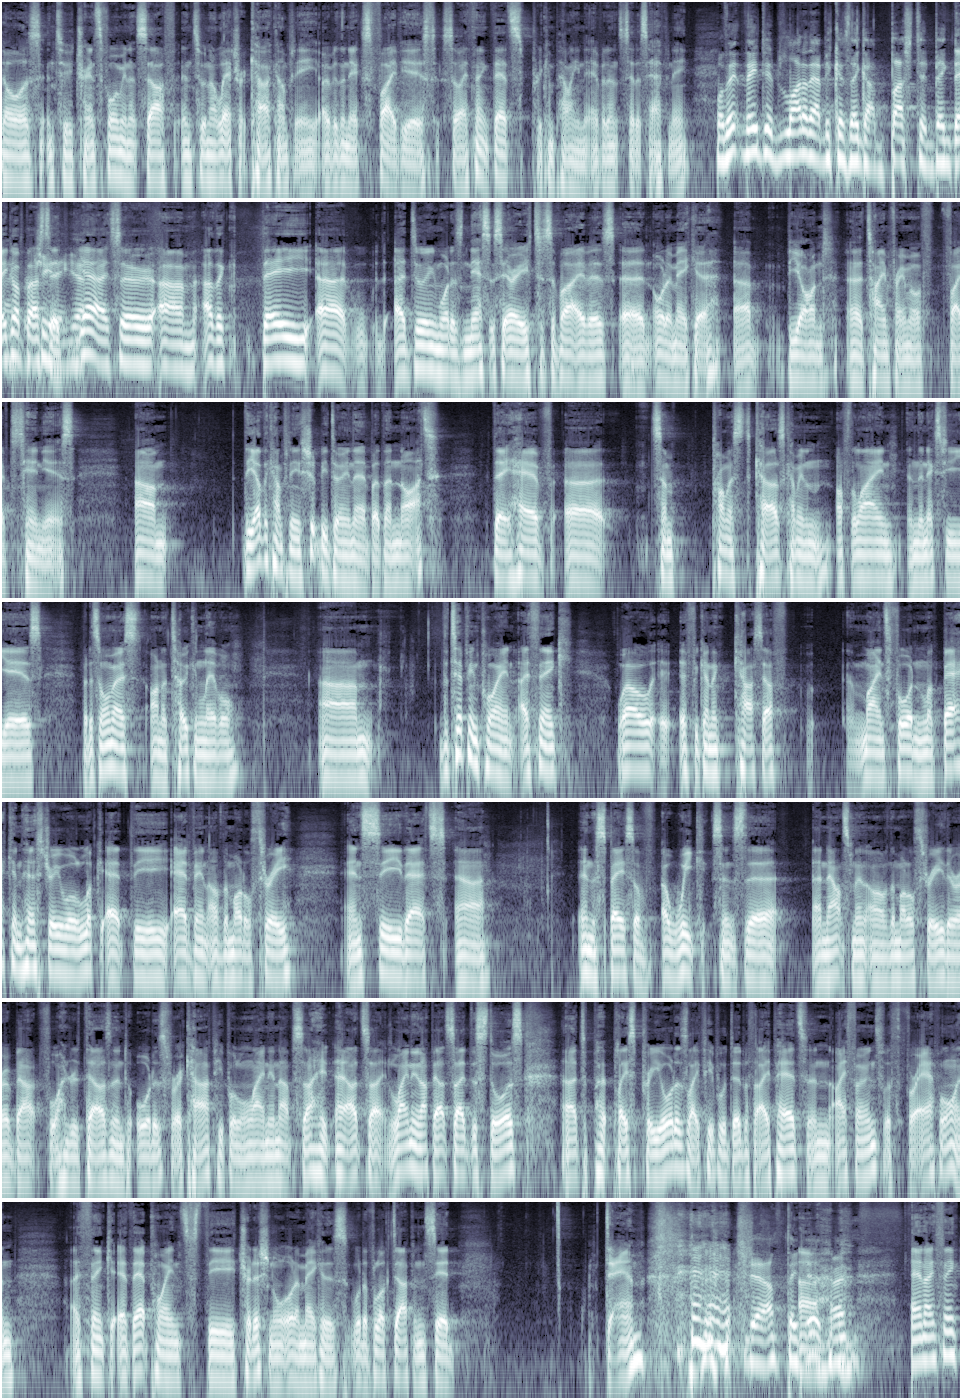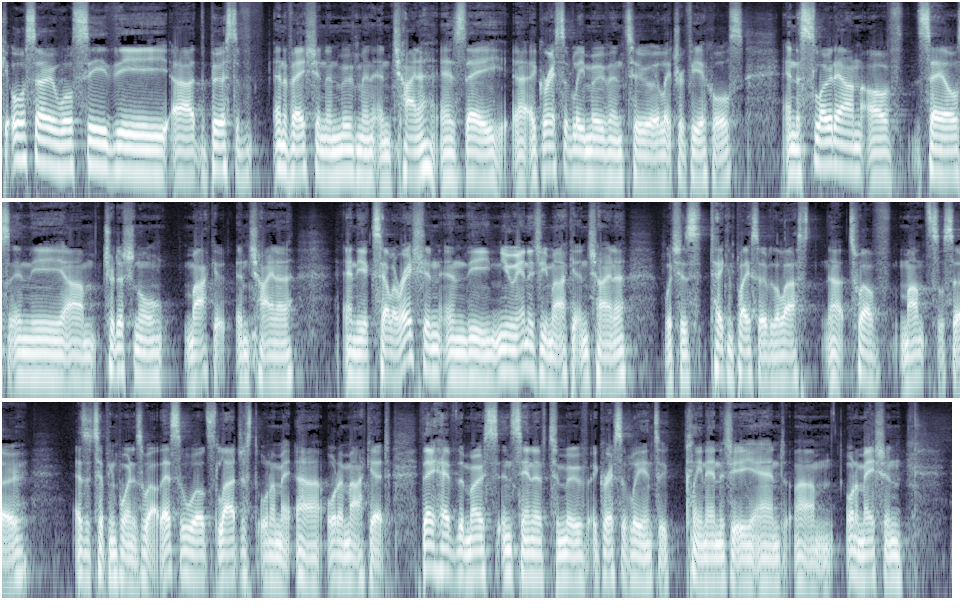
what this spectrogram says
into transforming itself into an electric car company over the next five years. So I think that's pretty compelling evidence that it's happening. Well, they, they did a lot of that because they got busted big time. They got busted. Cheating, yeah. yeah. so um, other, they uh, are doing what is necessary to survive as an automaker uh, beyond a time frame of five to 10 years. Um, the other companies should be doing that, but they're not. They have uh, some promised cars coming off the line in the next few years, but it's almost on a token level. Um, the tipping point, I think, well, if we're going to cast our minds forward and look back in history, we'll look at the advent of the Model 3 and see that uh, in the space of a week since the announcement of the Model 3, there are about 400,000 orders for a car. People are lining, upside, outside, lining up outside the stores uh, to p- place pre orders like people did with iPads and iPhones with, for Apple. And I think at that point, the traditional automakers would have looked up and said, damn. yeah, they did, uh, right? And I think also we'll see the, uh, the burst of innovation and movement in China as they uh, aggressively move into electric vehicles. And the slowdown of sales in the um, traditional market in China and the acceleration in the new energy market in China, which has taken place over the last uh, 12 months or so, as a tipping point as well. That's the world's largest auto, uh, auto market. They have the most incentive to move aggressively into clean energy and um, automation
